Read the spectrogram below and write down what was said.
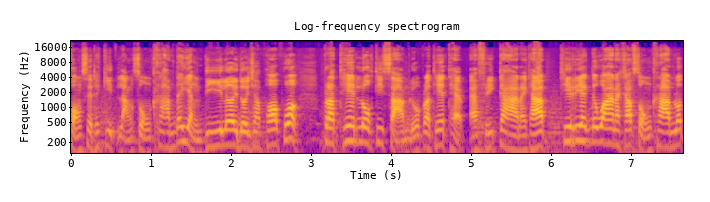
ของเศรษฐกิจหลังสงครามได้อย่างดีเลย โดยเฉพาะพวกประเทศโลกที่ 3 หรือประเทศแถบแอฟริกานะครับที่เรียกได้ว่านะครับสงครามรถ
